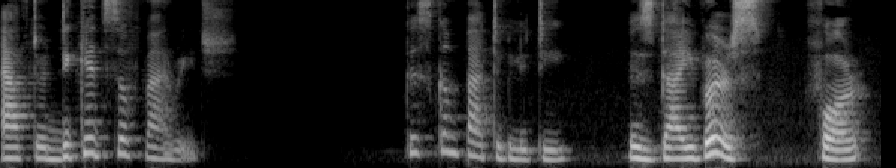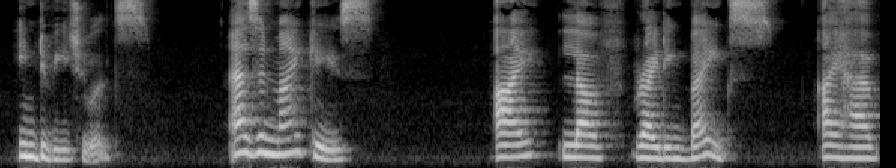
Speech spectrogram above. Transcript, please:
after decades of marriage. This compatibility is diverse for individuals. As in my case, I love riding bikes. I have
